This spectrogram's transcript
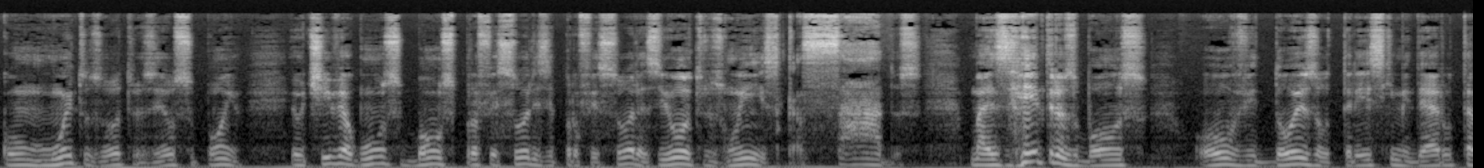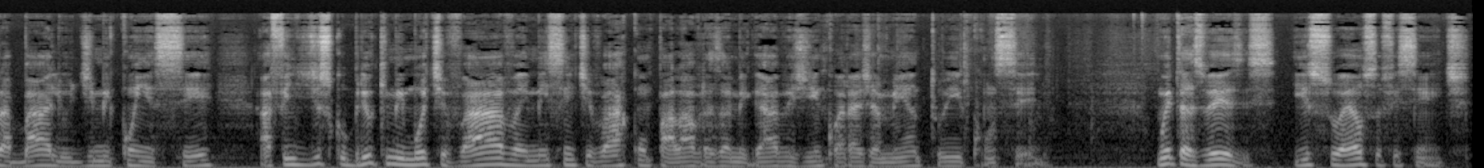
Com muitos outros, eu suponho, eu tive alguns bons professores e professoras e outros ruins, cansados, mas entre os bons, houve dois ou três que me deram o trabalho de me conhecer a fim de descobrir o que me motivava e me incentivar com palavras amigáveis de encorajamento e conselho. Muitas vezes, isso é o suficiente.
